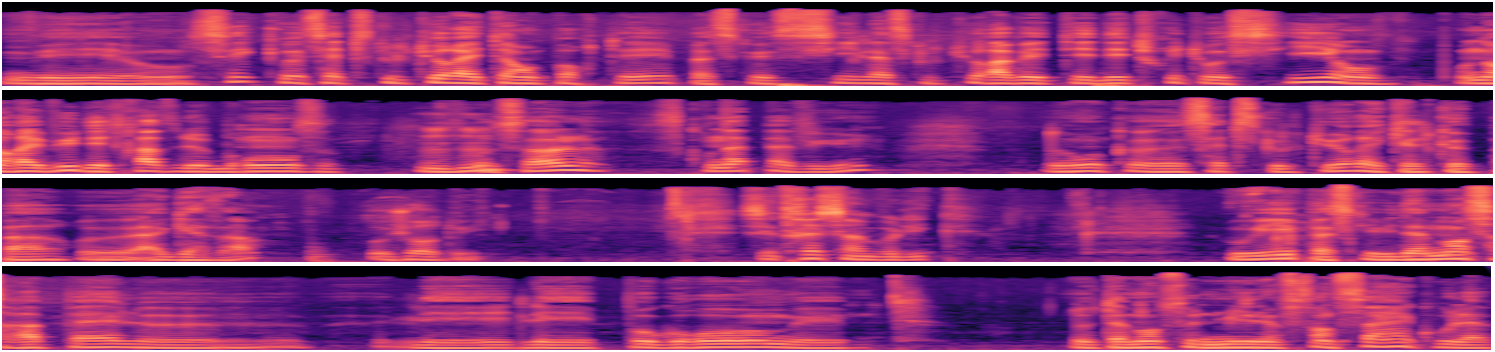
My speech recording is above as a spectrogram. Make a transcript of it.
mais on sait que cette sculpture a été emportée, parce que si la sculpture avait été détruite aussi, on, on aurait vu des traces de bronze Mhm. au sol, ce qu'on n'a pas vu. Donc euh, cette sculpture est quelque part euh, à Gaza aujourd'hui. C'est très symbolique. Oui, parce qu'évidemment, ça rappelle euh, les, les pogroms, et notamment ceux de 1905, où la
